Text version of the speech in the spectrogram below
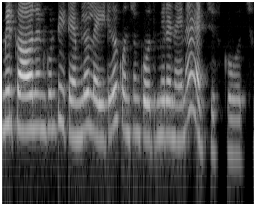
మీరు కావాలనుకుంటే ఈ టైంలో లైట్గా కొంచెం కొత్తిమీరనైనా యాడ్ చేసుకోవచ్చు.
